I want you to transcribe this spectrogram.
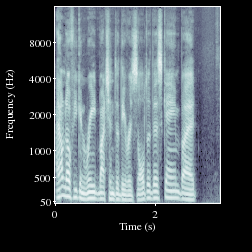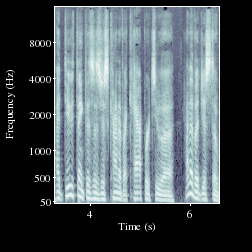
I don't know if you can read much into the result of this game, but I do think this is just kind of a capper to a kind of a just a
